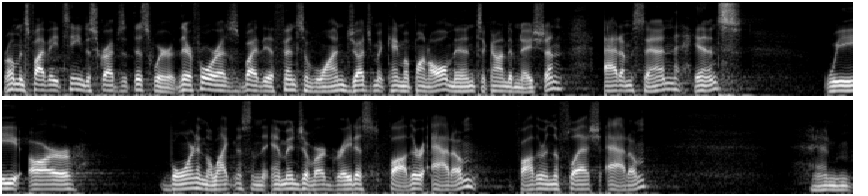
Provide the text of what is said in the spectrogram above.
Romans 5:18 describes it this way: Therefore as by the offense of one judgment came upon all men to condemnation, Adam sinned, hence we are born in the likeness and the image of our greatest father, Adam, father in the flesh, Adam. And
